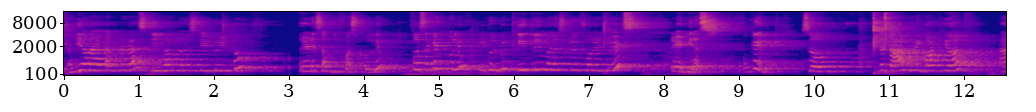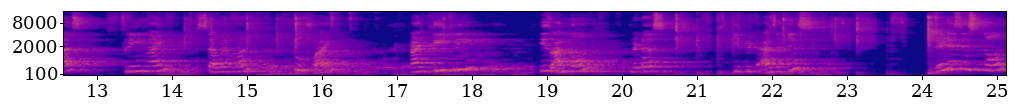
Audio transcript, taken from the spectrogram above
Here I have calculated as T1 minus T2 into radius of the first pulley. For second pulley it will be T3 minus T4 into its radius. Okay. So the torque we got here as 397125 and T3 is unknown. Let us keep it as it is. Radius is known.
